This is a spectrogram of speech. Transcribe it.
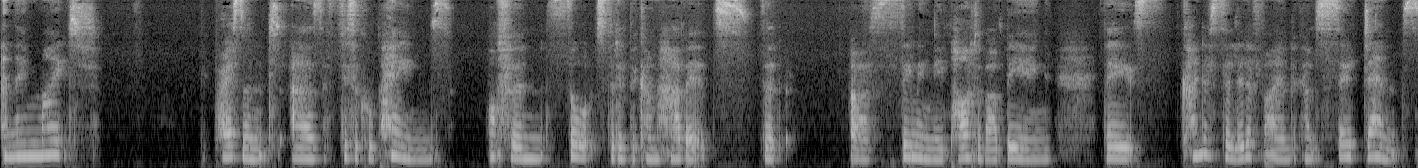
And they might be present as physical pains, often thoughts that have become habits that are seemingly part of our being. They kind of solidify and become so dense,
